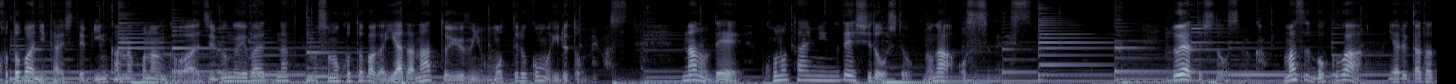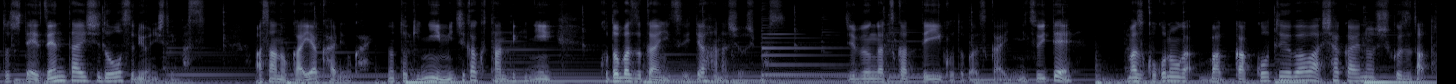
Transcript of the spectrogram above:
言葉に対して敏感な子なんかは自分が言われてなくてもその言葉が嫌だなというふうに思ってる子もいると思います。なので、このタイミングで指導しておくのがおすすめです。どうやって指導するか。まず僕はやり方として全体指導をするようにしています。朝の会や帰りの会の時に短く端的に言葉遣いについて話をします。自分が使っていい言葉遣いについて、まずここの学校という場は社会の縮図だと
